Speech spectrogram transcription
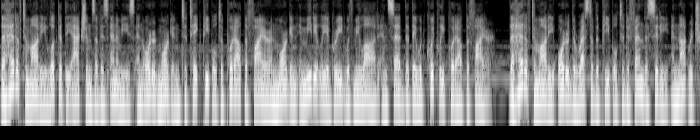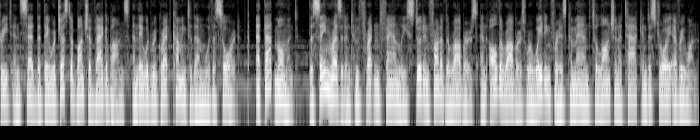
The head of Tamati looked at the actions of his enemies and ordered Morgan to take people to put out the fire and Morgan immediately agreed with my lord and said that they would quickly put out the fire. The head of Tamati ordered the rest of the people to defend the city and not retreat and said that they were just a bunch of vagabonds and they would regret coming to them with a sword. At that moment, the same resident who threatened Fanli stood in front of the robbers and all the robbers were waiting for his command to launch an attack and destroy everyone.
